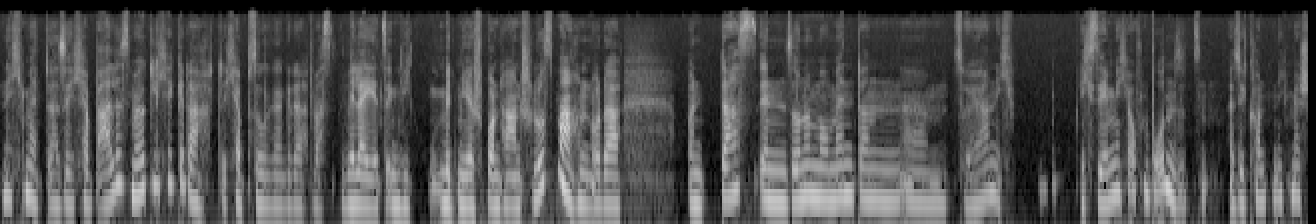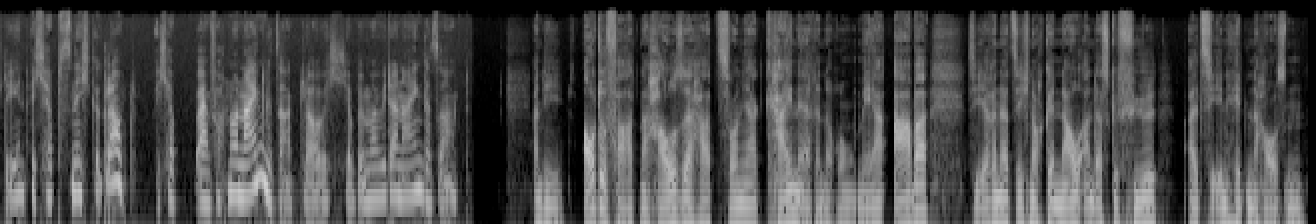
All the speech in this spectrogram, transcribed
nicht mit. Also ich habe alles Mögliche gedacht. Ich habe sogar gedacht, was will er jetzt irgendwie mit mir spontan Schluss machen oder und das in so einem Moment dann ähm, zu hören, ich, ich sehe mich auf dem Boden sitzen. Also ich konnte nicht mehr stehen. Ich habe es nicht geglaubt. Ich habe einfach nur Nein gesagt, glaube ich. Ich habe immer wieder Nein gesagt. An die Autofahrt nach Hause hat Sonja keine Erinnerung mehr, aber sie erinnert sich noch genau an das Gefühl, als sie in Hiddenhausen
